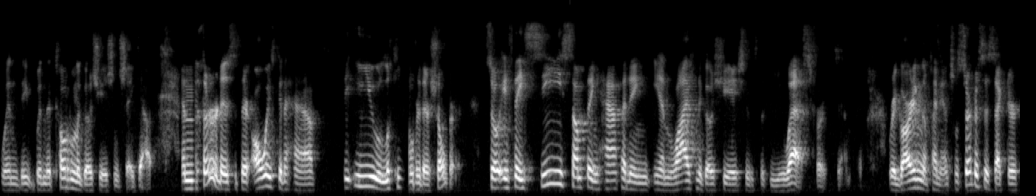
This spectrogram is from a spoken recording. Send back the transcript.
when the when the total negotiations shake out. And the third is that they're always going to have the EU looking over their shoulder. So if they see something happening in live negotiations with the US, for example, regarding the financial services sector,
